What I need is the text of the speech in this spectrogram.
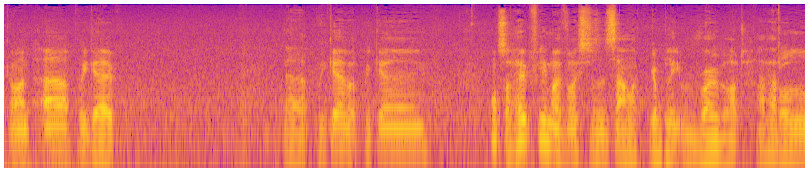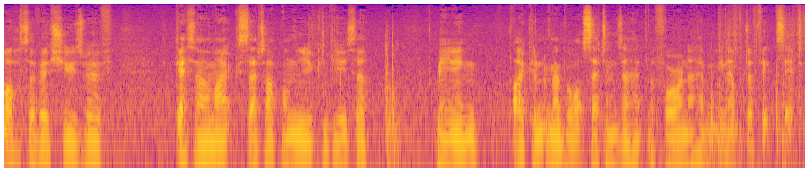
Go on, up we go. Up we go, up we go. Also, hopefully my voice doesn't sound like a complete robot. I've had a lot of issues with getting my mic set up on the new computer. Meaning, I couldn't remember what settings I had before and I haven't been able to fix it.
